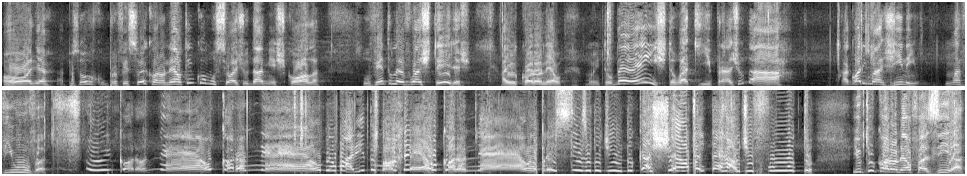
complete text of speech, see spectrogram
olha, a pessoa, o professor é coronel, tem como o senhor ajudar a minha escola? O vento levou as telhas. Aí o coronel, muito bem, estou aqui para ajudar. Agora imaginem uma viúva. Ai, coronel, coronel, meu marido morreu, coronel. Eu preciso do, do caixão para enterrar o defunto. E o que o coronel fazia?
